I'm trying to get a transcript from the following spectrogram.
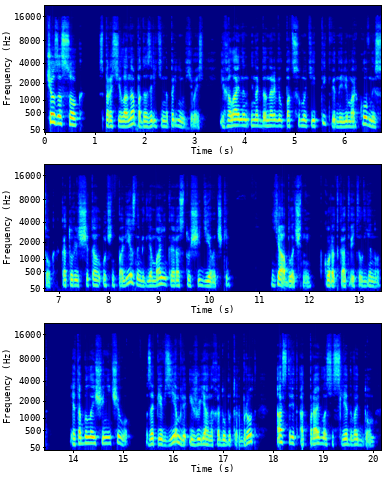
«Чё за сок?» – спросила она, подозрительно принюхиваясь. И Халайнен иногда норовил подсунуть ей тыквенный или морковный сок, который считал очень полезными для маленькой растущей девочки. «Яблочный», – коротко ответил енот. Это было еще ничего. Запев землю и жуя на ходу бутерброд, Астрид отправилась исследовать дом –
